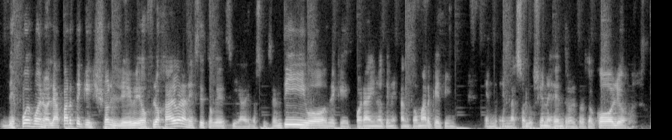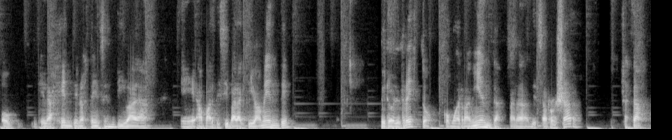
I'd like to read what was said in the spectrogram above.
después, bueno, la parte que yo le veo floja a Algorand es esto que decía, de los incentivos, de que por ahí no tienes tanto marketing en, las soluciones dentro del protocolo, o que la gente no está incentivada eh, a participar activamente. Pero el resto, como herramienta para desarrollar, ya está.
